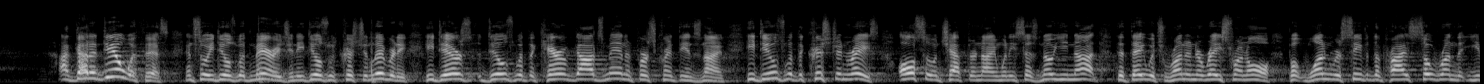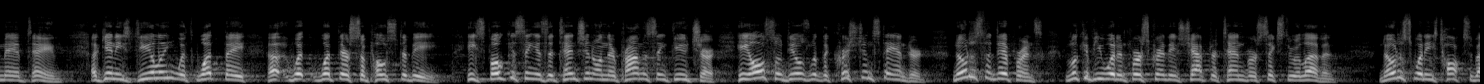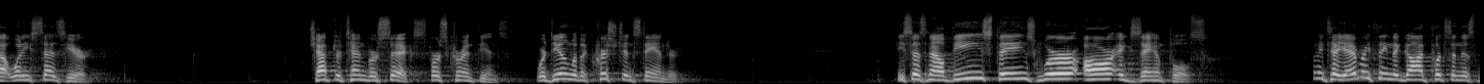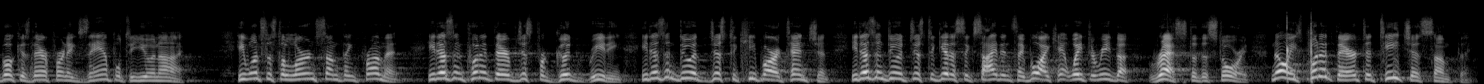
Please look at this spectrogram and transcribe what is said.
I've got to deal with this. And so he deals with marriage and he deals with Christian liberty. He dares, deals with the care of God's man in 1 Corinthians 9. He deals with the Christian race also in chapter 9 when he says, Know ye not that they which run in a race run all, but one receiveth the prize, so run that ye may obtain. Again, he's dealing with what, they, uh, what, what they're supposed to be. He's focusing his attention on their promising future. He also deals with the Christian standard. Notice the difference. Look, if you would, in 1 Corinthians chapter 10, verse 6 through 11. Notice what he talks about, what he says here. Chapter 10, verse 6, 1 Corinthians. We're dealing with a Christian standard. He says, Now these things were our examples. Let me tell you, everything that God puts in this book is there for an example to you and I. He wants us to learn something from it. He doesn't put it there just for good reading. He doesn't do it just to keep our attention. He doesn't do it just to get us excited and say, Boy, I can't wait to read the rest of the story. No, He's put it there to teach us something.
